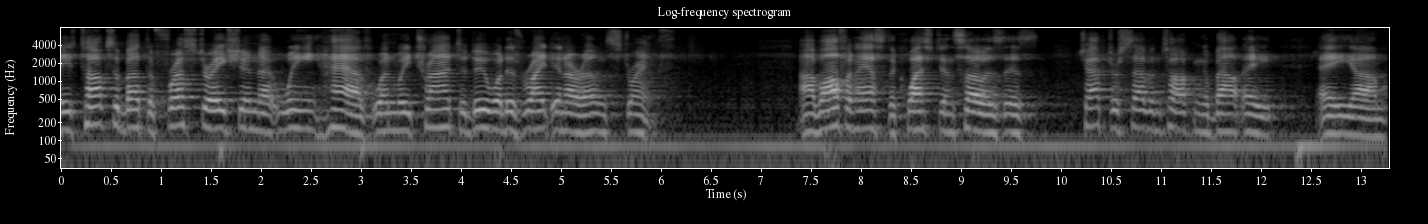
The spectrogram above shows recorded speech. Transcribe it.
he talks about the frustration that we have when we try to do what is right in our own strength. I've often asked the question so, is, is chapter 7 talking about a, a, um,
